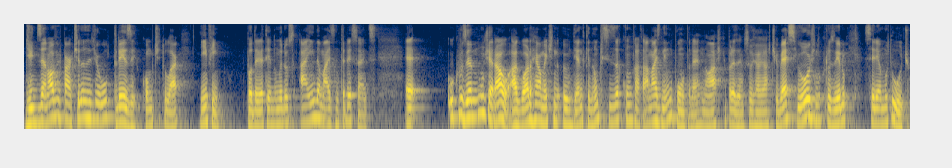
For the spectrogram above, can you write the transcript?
De 19 partidas, ele jogou 13 como titular. E, enfim, poderia ter números ainda mais interessantes. É, o Cruzeiro, no geral, agora realmente eu entendo que não precisa contratar mais nenhum ponto, né? Não acho que, por exemplo, se eu já, tivesse hoje no Cruzeiro, seria muito útil.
